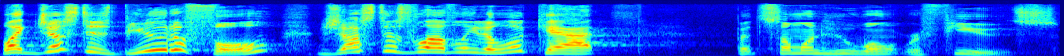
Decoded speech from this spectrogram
Like just as beautiful, just as lovely to look at, but someone who won't refuse.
